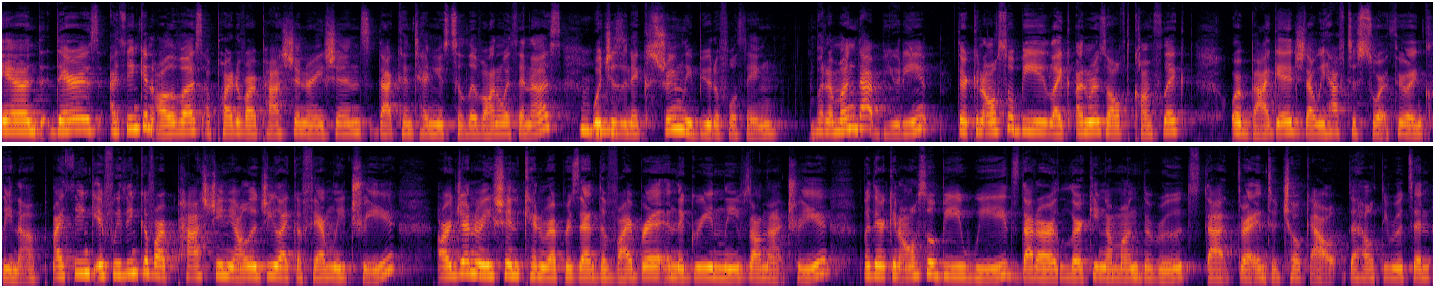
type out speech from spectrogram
And there is, I think, in all of us, a part of our past generations that continues to live on within us, mm-hmm. which is an extremely beautiful thing. But among that beauty, there can also be like unresolved conflict or baggage that we have to sort through and clean up. I think if we think of our past genealogy like a family tree, our generation can represent the vibrant and the green leaves on that tree, but there can also be weeds that are lurking among the roots that threaten to choke out the healthy roots. And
